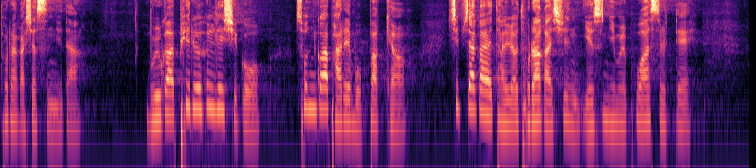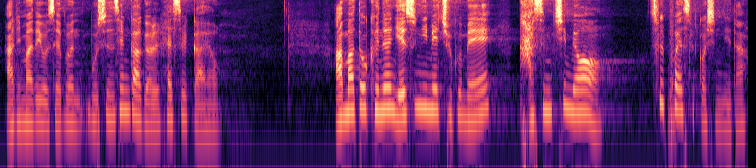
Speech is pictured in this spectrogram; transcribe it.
돌아가셨습니다. 물과 피를 흘리시고 손과 발에 못 박혀 십자가에 달려 돌아가신 예수님을 보았을 때 아리마대 요셉은 무슨 생각을 했을까요? 아마도 그는 예수님의 죽음에 가슴 치며 슬퍼했을 것입니다.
